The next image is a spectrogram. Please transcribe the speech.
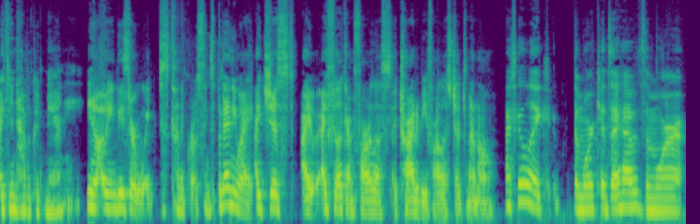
I didn't have a good nanny. You know, I mean, these are like just kind of gross things. But anyway, I just I, I feel like I'm far less I try to be far less judgmental. I feel like the more kids I have, the more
